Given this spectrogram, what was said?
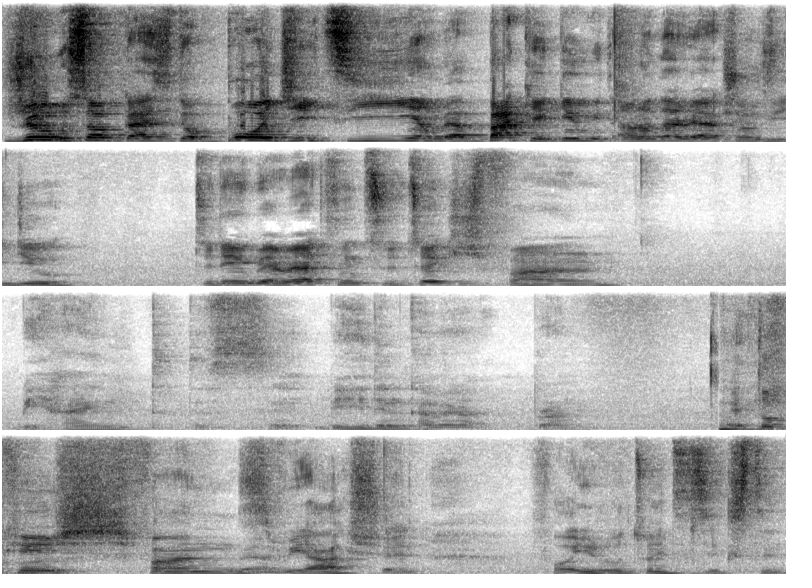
Yo, what's up, guys? It's your boy GT, and we are back again with another reaction video. Today, we are reacting to Turkish fan. behind this the hidden camera brand. A Turkish fans reaction for Euro 2016.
